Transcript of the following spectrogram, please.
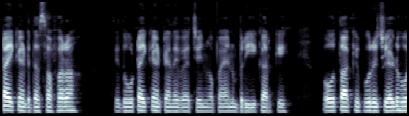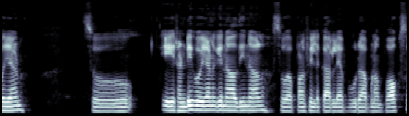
ਢਾਈ ਘੰਟੇ ਦਾ ਸਫ਼ਰ ਆ ਅਤੇ ਦੋ ਢਾਈ ਘੰਟਿਆਂ ਦੇ ਵਿੱਚ ਇਹਨੂੰ ਆਪਾਂ ਐਨ ਬਰੀਕ ਕਰਕੇ ਉਹ ਤਾਂ ਕਿ ਪੂਰੇ ਚਿਲਡ ਹੋ ਜਾਣ। ਸੋ ਇਹ ਠੰਡੇ ਹੋ ਜਾਣਗੇ ਨਾਲ ਦੀ ਨਾਲ। ਸੋ ਆਪਾਂ ਫਿਲ ਕਰ ਲਿਆ ਪੂਰਾ ਆਪਣਾ ਬਾਕਸ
